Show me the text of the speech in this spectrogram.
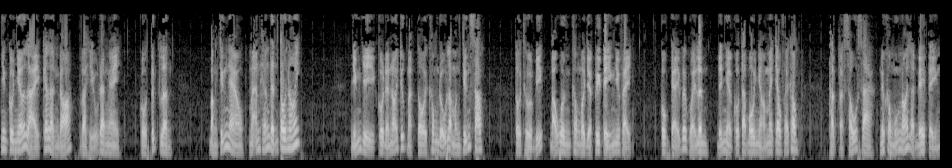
nhưng cô nhớ lại cái lần đó và hiểu ra ngay. Cô tức lên. Bằng chứng nào mà anh khẳng định tôi nói? Những gì cô đã nói trước mặt tôi không đủ làm bằng chứng sao? Tôi thừa biết Bảo Quân không bao giờ tùy tiện như vậy. Cô kể với Huệ Linh để nhờ cô ta bôi nhọ Mai Châu phải không? Thật là xấu xa, nếu không muốn nói là đê tiện.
